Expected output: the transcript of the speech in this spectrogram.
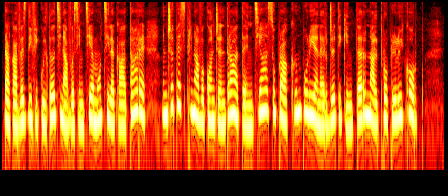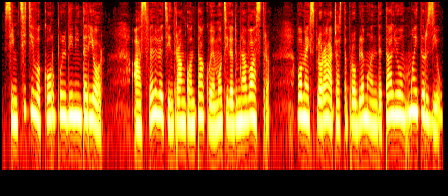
Dacă aveți dificultăți în a vă simți emoțiile ca atare, începeți prin a vă concentra atenția asupra câmpului energetic intern al propriului corp. Simțiți-vă corpul din interior. Astfel veți intra în contact cu emoțiile dumneavoastră. Vom explora această problemă în detaliu mai târziu.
